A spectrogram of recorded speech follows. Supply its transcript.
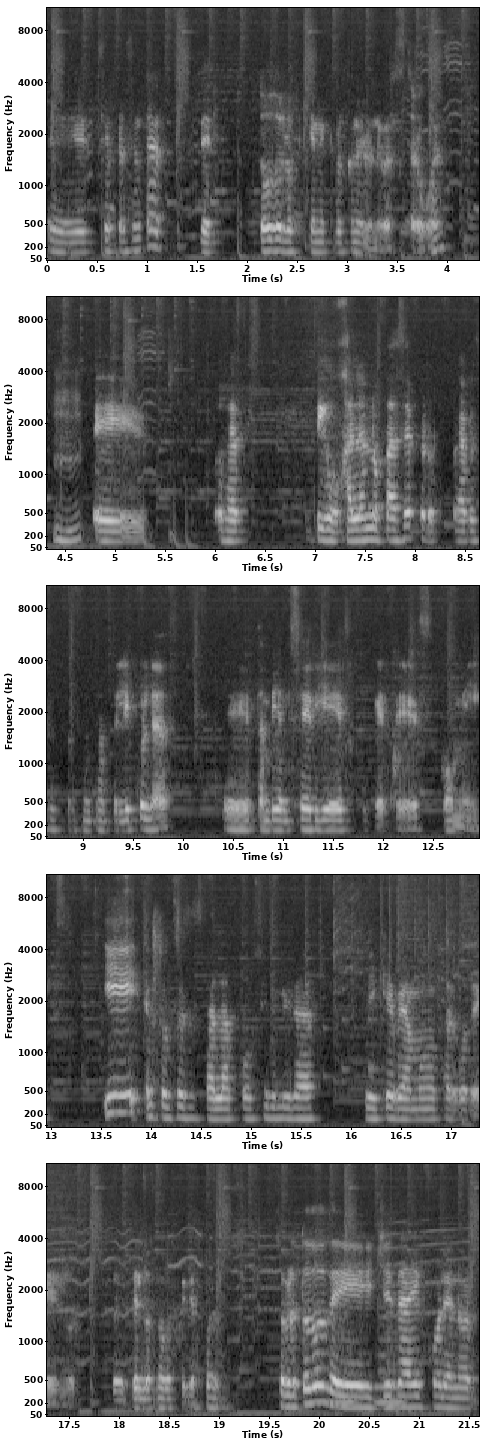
eh, se presenta de todo lo que tiene que ver con el universo Star Wars. Eh, o sea, digo, ojalá no pase, pero a veces presentan películas, eh, también series, juguetes, cómics. Y entonces está la posibilidad de que veamos algo de los, de, de los nuevos videojuegos. Sobre todo de Jedi Fallen Order.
